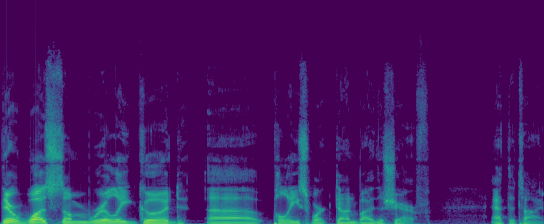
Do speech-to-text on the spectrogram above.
there was some really good uh, police work done by the sheriff at the time.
